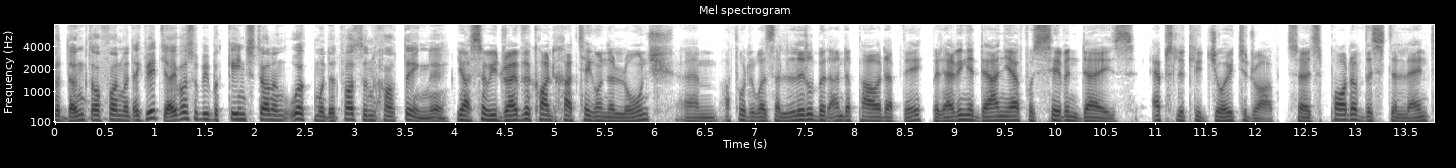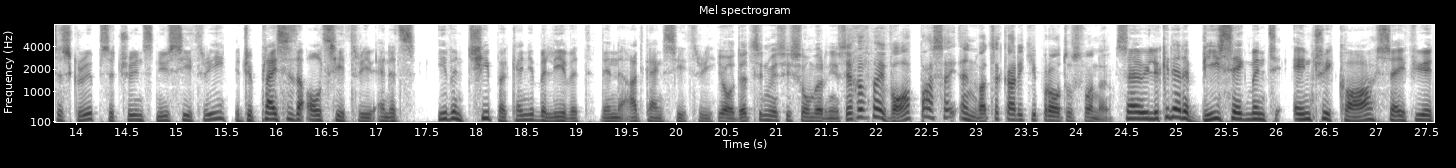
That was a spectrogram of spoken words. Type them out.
gedink daarvan want ek weet jy was op die bekendstelling ook, maar dit was in Gauteng, né? Nee? Yeah, so we drove the car to Gauteng on the launch. Um I thought it was a little bit underpowered up there, but having it down here for 7 days, absolutely joy to drive. So it's part of the Stellantis group, Citroen's new C3. It replaces the old C3 and it's even cheaper, can you believe it, than the outgoing C3. Ja, dit sien mens nie sommer nie. Sê gou vir my, waar pas hy in? Watse karretjie praat ons van nou? So we're looking at a B segment entry car. So if you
